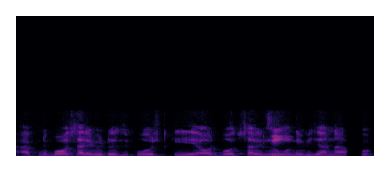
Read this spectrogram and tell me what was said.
आपने बहुत सारे वीडियोज़ पोस्ट किए और बहुत सारे लोगों ने भी जाना आपको।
